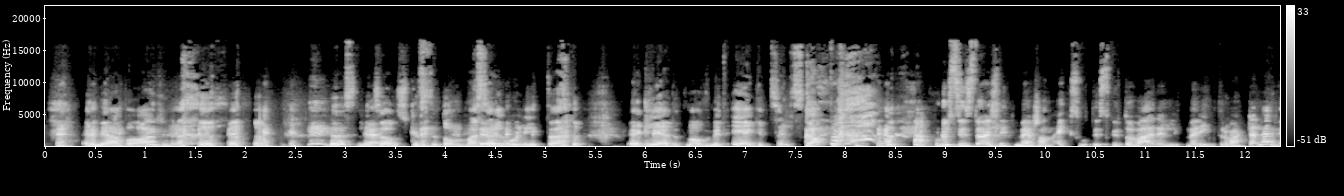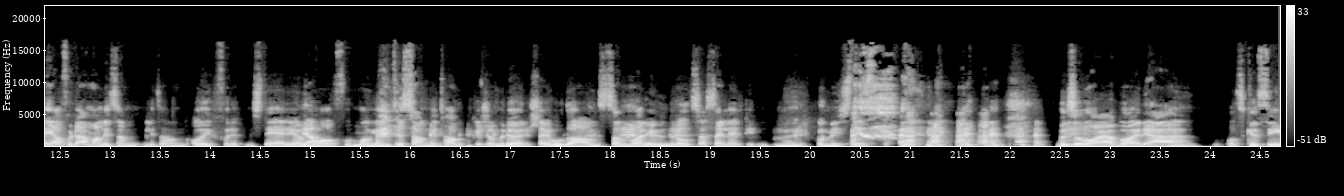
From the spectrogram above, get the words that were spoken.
enn jeg var. Nesten litt sånn skuffet over meg selv, hvor lite jeg gledet meg over mitt eget selskap. For du syns det høres litt mer sånn eksotisk ut å være litt mer introvert, eller? Ja, for da er man liksom litt sånn Oi, for et mysterium, Ja. og for mange interessante tanker som rører seg i hodet hans. Han bare underholder seg selv hele tiden. Mørk og mystisk. Men så var jeg bare Hva skal jeg si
